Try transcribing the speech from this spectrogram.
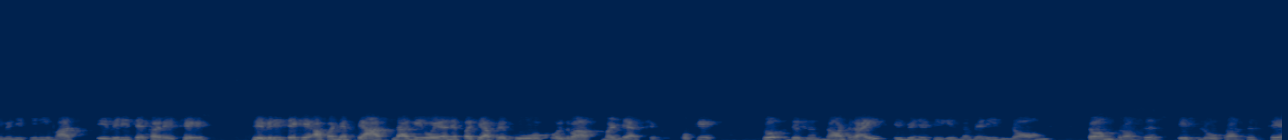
ઇમ્યુનિટીની વાત એવી રીતે કરે છે, જેવી રીતે કે આપણને પ્યાસ લાગી હોય અને પછી આપણે કૂવો ખોદવા માંડ્યા છે. ઓકે તો this is not right immunity is a very long term process a slow process છે.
